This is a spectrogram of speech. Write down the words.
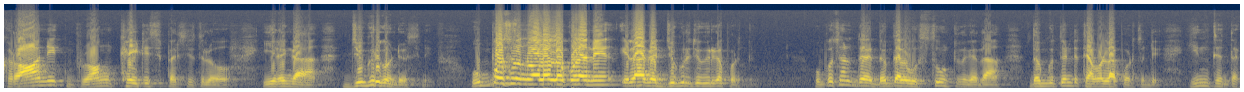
క్రానిక్ బ్రాంకైటిస్ పరిస్థితిలో ఈ విధంగా జిగురుగా ఉండి వస్తుంది. ఉబ్బసం వాళ్ళలో కూడానే ఇలాగ జిగురు జిగురుగా పడుతుంది. ఉపసలు దగ్గు అలా వస్తూ ఉంటుంది కదా దగ్గుతుంటే తెమళ్ళా పడుతుంది. ఇంత ఇంత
